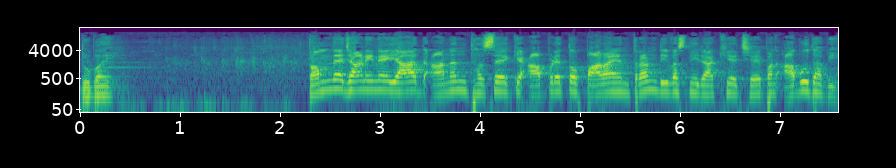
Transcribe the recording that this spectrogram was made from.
દુબઈ. તમને જાણીને યાદ આનંદ થશે કે આપણે તો પારાયણ ત્રણ દિવસની રાખીએ છીએ, પણ આબુધાબી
